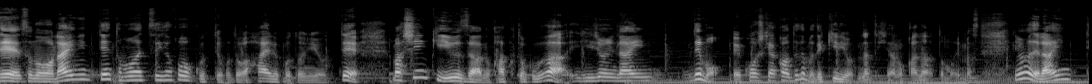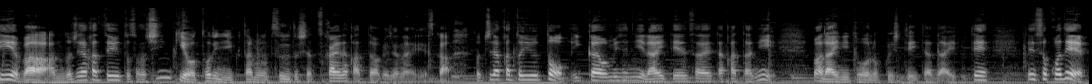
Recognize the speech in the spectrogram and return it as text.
で、その LINE にね、友達追加広告ってことが入ることによって、まあ、新規ユーザーの獲得が非常に LINE でも、公式アカウントでもできるようになってきたのかなと思います。今まで LINE って言えば、あの、どちらかというと、その新規を取りに行くためのツールとしては使えなかったわけじゃないですか。どちらかというと、一回お店に来店された方に、まあ、LINE に登録していただいて、で、そこで、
